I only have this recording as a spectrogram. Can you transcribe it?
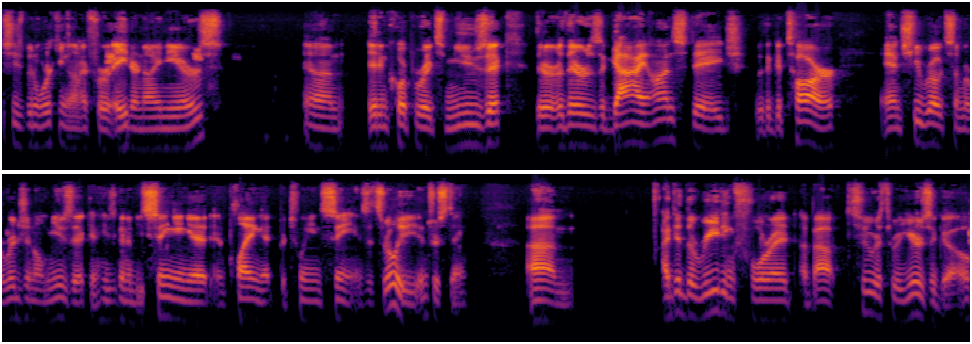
she's been working on it for eight or nine years. Um, it incorporates music. There, there's a guy on stage with a guitar, and she wrote some original music, and he's going to be singing it and playing it between scenes. It's really interesting. Um, I did the reading for it about two or three years ago,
